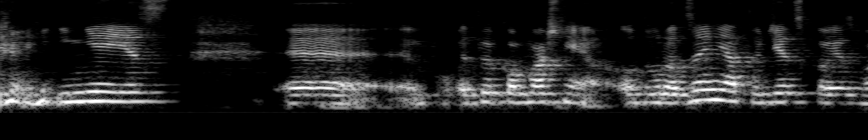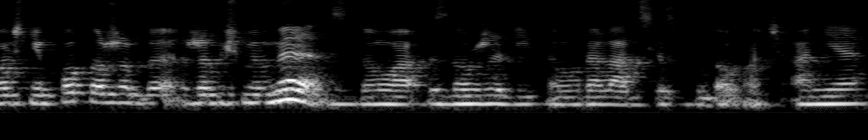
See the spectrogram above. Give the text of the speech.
i nie jest e, tylko właśnie od urodzenia to dziecko jest właśnie po to, żeby, żebyśmy my zdążyli tę relację zbudować, a nie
